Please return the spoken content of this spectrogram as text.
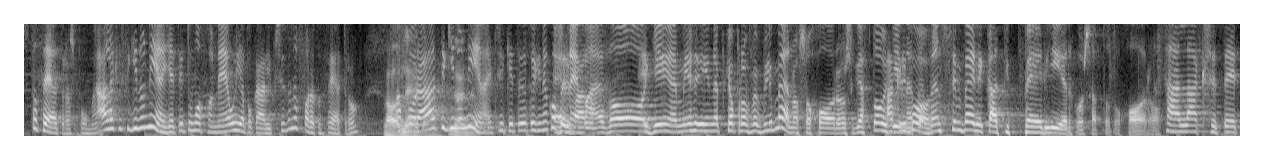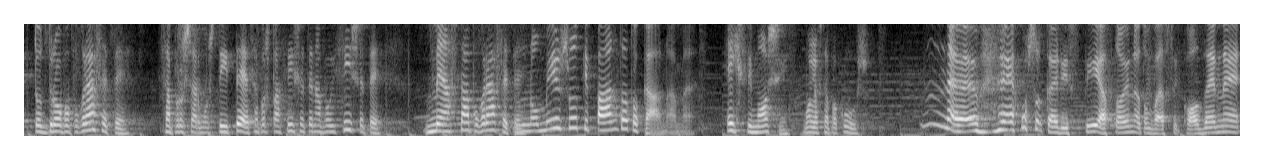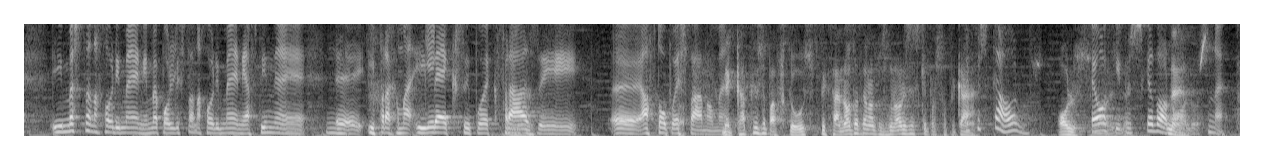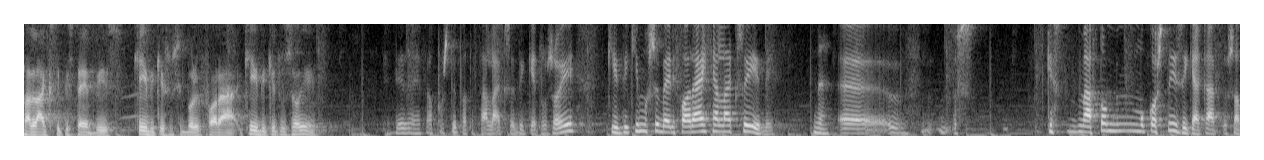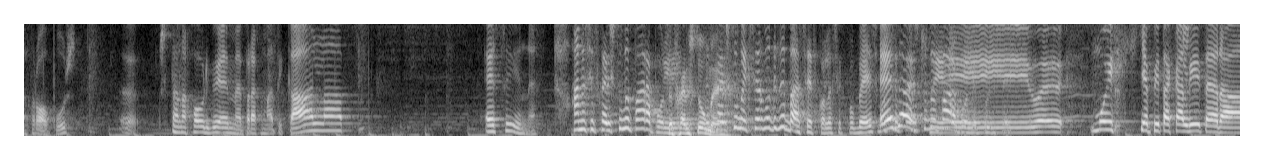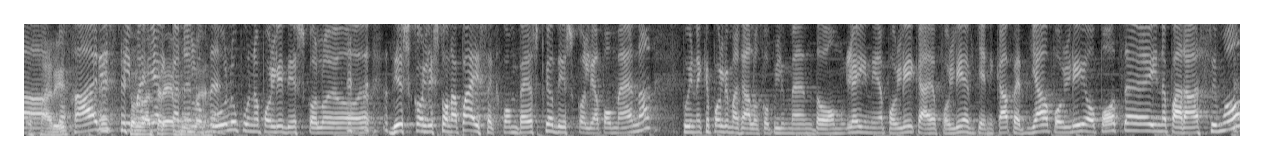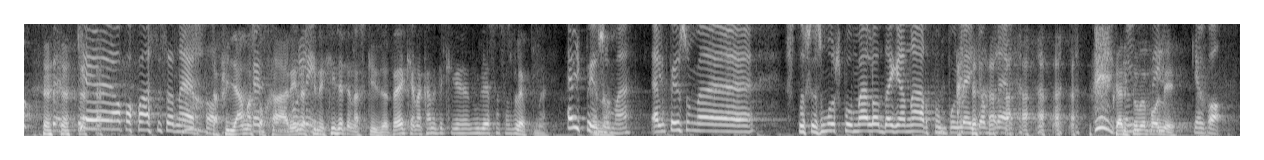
στο θέατρο ας πούμε, αλλά και στην κοινωνία, γιατί του Μοθονέου η αποκάλυψη δεν αφορά το θέατρο, ναι, αφορά ναι, την ναι, κοινωνία ναι. Έτσι, και το οικογενειακό Ε, ναι, περιβάλλον. μα εδώ γι- εμείς είναι πιο προβεβλημένος ο χώρος, γι' αυτό γίνεται. Ακριβώς. Δεν συμβαίνει κάτι περίεργο σε αυτό το χώρο. Θα αλλάξετε τον τρόπο που γράφετε, θα προσαρμοστείτε, θα προσπαθήσετε να βοηθήσετε με αυτά που γράφετε; Νομίζω ότι πάντα το κάναμε. Έχεις θυμώσει με όλα αυτά που ακούς; Ναι, έχω σοκαριστεί, αυτό είναι το βασικό. Δεν είναι... Είμαι στεναχωρημένη, είμαι πολύ στεναχωρημένη. Αυτή είναι ε, η, πραγμα... η λέξη που εκφράζει ε, αυτό που αισθάνομαι. Με κάποιους από αυτούς, πιθανότατα να τους γνώριζες και προσωπικά. Φυσικά όλους. Όλους τους Ε, όχι, γνώριζες. σχεδόν Ναι. όλους, ναι. Θα αλλάξει, πιστεύεις, και η δική σου συμπεριφορά και η δική του ζωή; Γιατί δεν οπωσδήποτε θα αλλάξει η δική του ζωή και η δική μου συμπεριφορά έχει αλλάξει ήδη. Ναι. Ε, σ- και σ- με αυτό μου κοστίζει για κάποιους ανθρώπους. Ε, στεναχωριέμαι πραγματικά, αλλά έτσι είναι. Άννα, σε ευχαριστούμε πάρα πολύ. Σε ευχαριστούμε. Σε ευχαριστούμε. Ξέρουμε ότι δεν πας εύκολα σε εκπομπές. Σε ευχαριστούμε πάρα πολύ που ήρθες. ε, μου είχε πει τα καλύτερα Ο Χάρης. το Χάρης και η Τον Μαρία λατρεύουμε. Κανελοπούλου που είναι πολύ δύσκολο, ε, δύσκολη στο να πάει σε εκπομπές, πιο δύσκολη από μένα που είναι και πολύ μεγάλο κομπλιμέντο. Μου λέει είναι πολύ, κα- πολύ ευγενικά παιδιά, πολύ, οπότε είναι παράσιμο και αποφάσισα να έρθω. Τα φιλιά μας στο Ευχαριστούμε χάρη, να πολύ. συνεχίζετε να σκίζετε και να κάνετε και δουλειές να σας βλέπουμε. Ελπίζουμε. Ελπίζουμε στους σεισμούς που μέλλονται για να έρθουν, που λέει και ο Μπρέχ. Ευχαριστούμε πολύ. Κι εγώ.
